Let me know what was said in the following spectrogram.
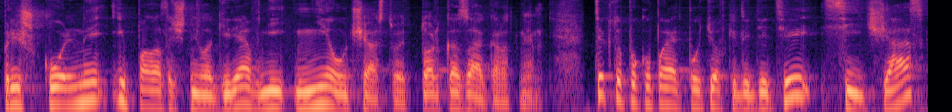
Пришкольные и палаточные лагеря в ней не участвуют, только загородные. Те, кто покупает путевки для детей, сейчас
